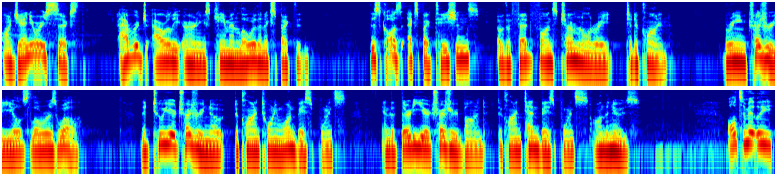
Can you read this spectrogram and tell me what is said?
On January 6th, average hourly earnings came in lower than expected. This caused expectations of the Fed funds terminal rate to decline, bringing Treasury yields lower as well. The two year Treasury note declined 21 basis points, and the 30 year Treasury bond declined 10 basis points on the news. Ultimately,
